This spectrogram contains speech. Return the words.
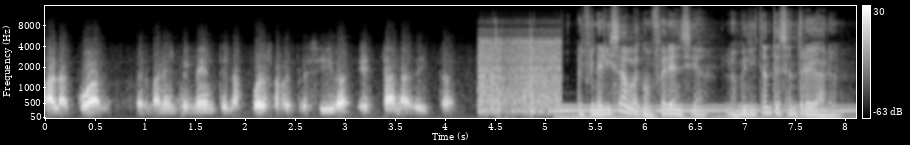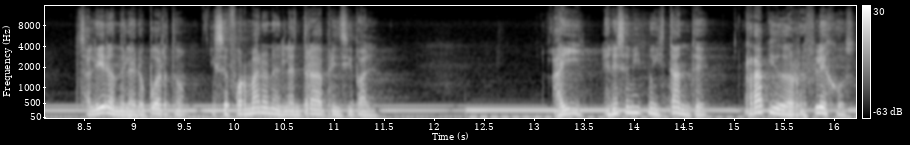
a la cual permanentemente las fuerzas represivas están adictas. Al finalizar la conferencia, los militantes se entregaron, salieron del aeropuerto y se formaron en la entrada principal. Ahí, en ese mismo instante, rápido de reflejos,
